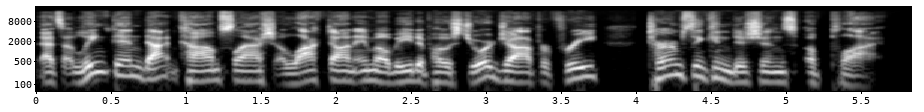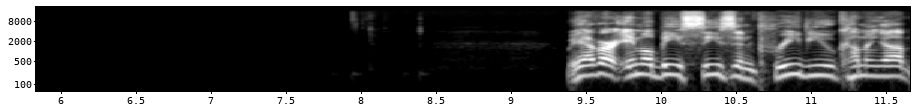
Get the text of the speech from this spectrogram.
That's LinkedIn.com slash locked on MLB to post your job for free. Terms and conditions apply. We have our MLB season preview coming up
